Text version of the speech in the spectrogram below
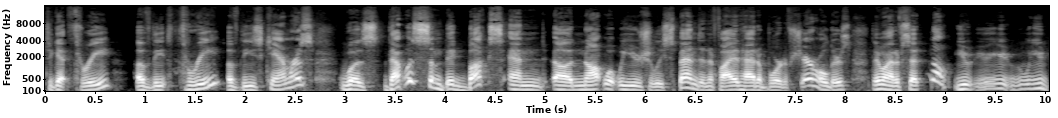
to get three of the three of these cameras was that was some big bucks and uh, not what we usually spend. And if I had had a board of shareholders, they might have said, "No, you you, you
